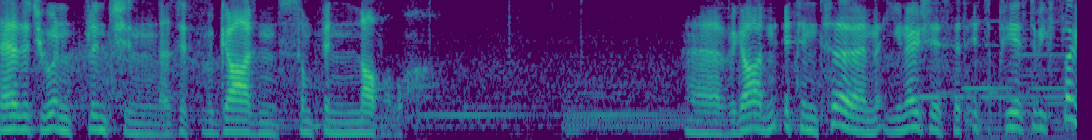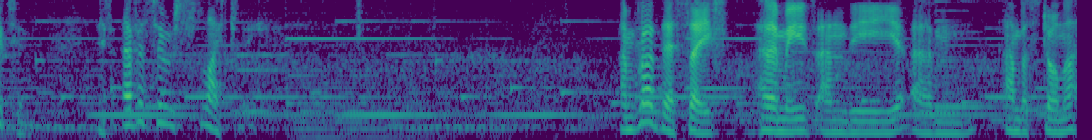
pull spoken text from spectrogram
Stares at you unflinching as if regarding something novel. Uh, regarding it in turn, you notice that it appears to be floating, if ever so slightly. I'm glad they're safe, Hermes and the um, Ambystoma.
